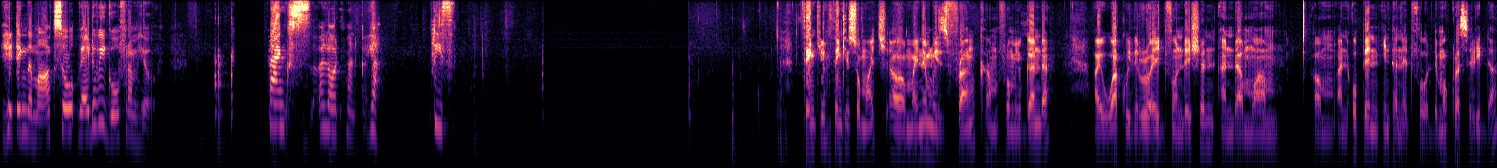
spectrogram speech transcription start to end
hitting the mark. So where do we go from here? Thanks a lot, Malika. Yeah, please. Thank you. Thank you so much. Uh, my name is Frank. I'm from Uganda. I work with Rural Aid Foundation and I'm um, um, an open internet for democracy leader.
